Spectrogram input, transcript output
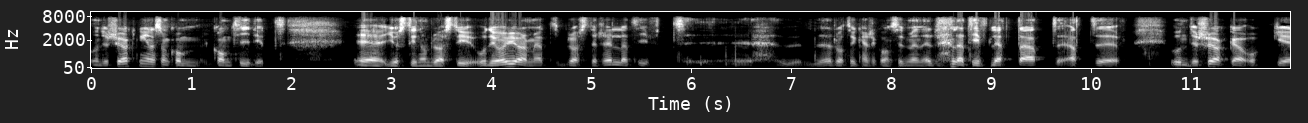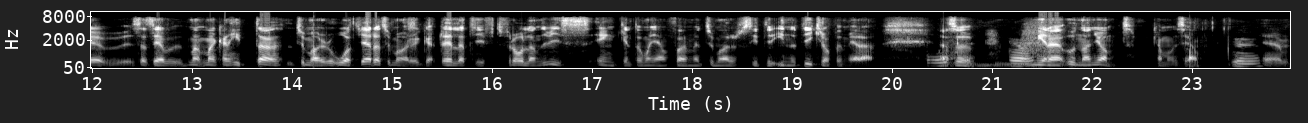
undersökningarna som kom, kom tidigt just inom bröst. Och det har att göra med att bröst är relativt, eh, det låter kanske konstigt, men är relativt lätta att, att eh, undersöka och eh, så att säga, man, man kan hitta tumörer och åtgärda tumörer relativt förhållandevis enkelt om man jämför med tumörer som sitter inuti kroppen mera. Alltså Ja. mera undangömt kan man väl säga. Mm. Eh,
